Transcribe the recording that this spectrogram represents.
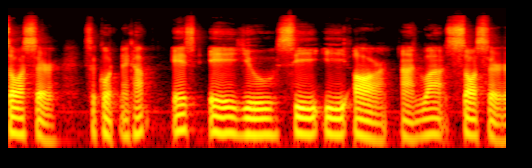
saucer สะกดนะครับ s a u c e r อ่านว่า saucer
